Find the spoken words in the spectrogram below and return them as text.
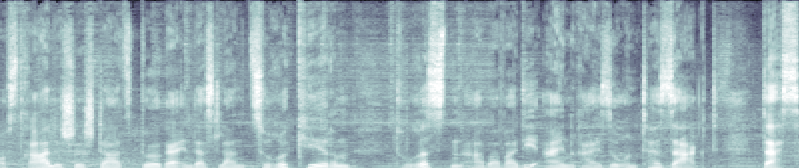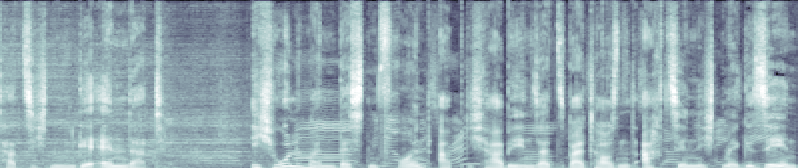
australische Staatsbürger in das Land zurückkehren, Touristen aber war die Einreise untersagt. Das hat sich nun geändert. Ich hole meinen besten Freund ab. Ich habe ihn seit 2018 nicht mehr gesehen.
